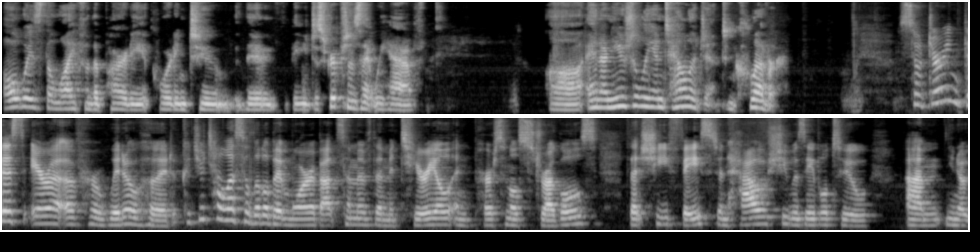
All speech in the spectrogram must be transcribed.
always the life of the party according to the, the descriptions that we have, uh, and unusually intelligent and clever. So, during this era of her widowhood, could you tell us a little bit more about some of the material and personal struggles that she faced and how she was able to, um, you know,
